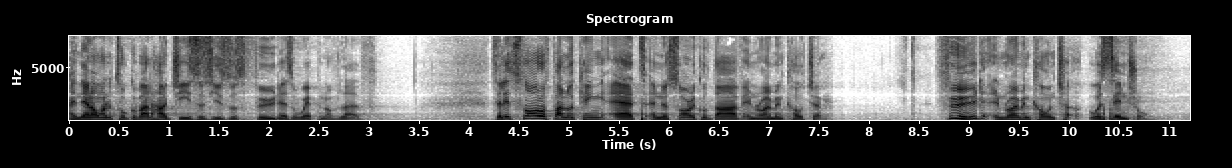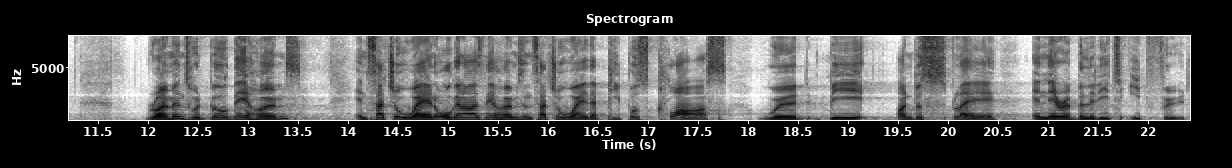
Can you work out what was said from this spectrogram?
and then I want to talk about how Jesus uses food as a weapon of love. So let's start off by looking at an historical dive in Roman culture. Food in Roman culture was central. Romans would build their homes in such a way and organize their homes in such a way that people's class would be on display in their ability to eat food.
